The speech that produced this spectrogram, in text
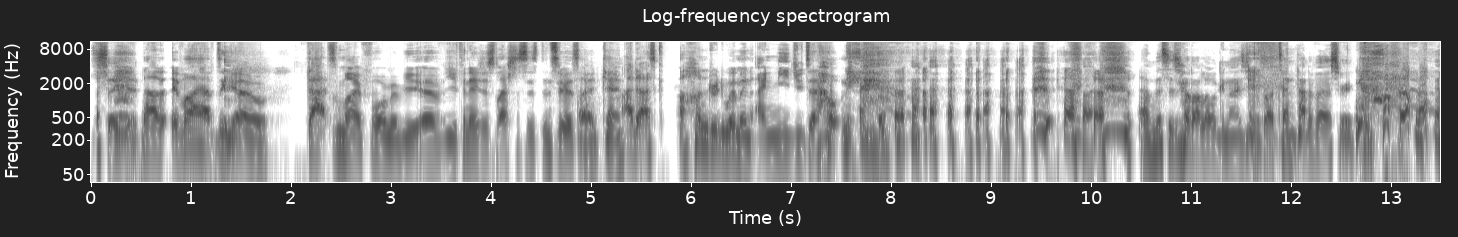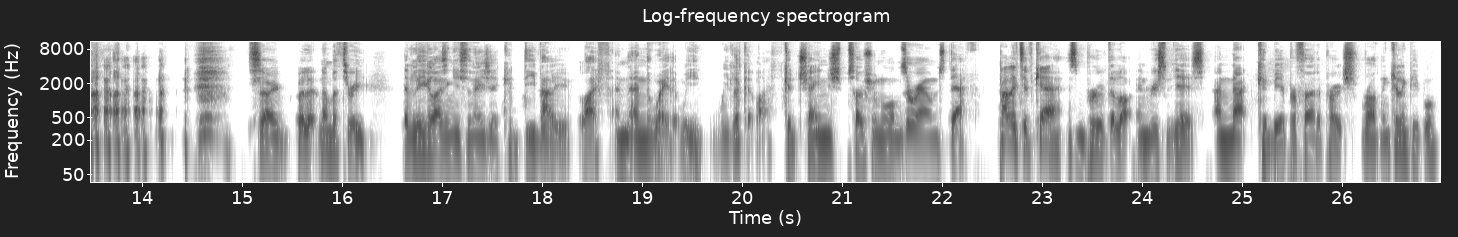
So good. Now, if I have to go, that's my form of, eu- of euthanasia slash assisted suicide. Okay. I'd ask a hundred women, I need you to help me. and this is what I'll organize you for our 10th anniversary. so, bullet number three legalizing euthanasia could devalue life and, and the way that we, we look at life, could change social norms around death. Palliative care has improved a lot in recent years, and that could be a preferred approach rather than killing people.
